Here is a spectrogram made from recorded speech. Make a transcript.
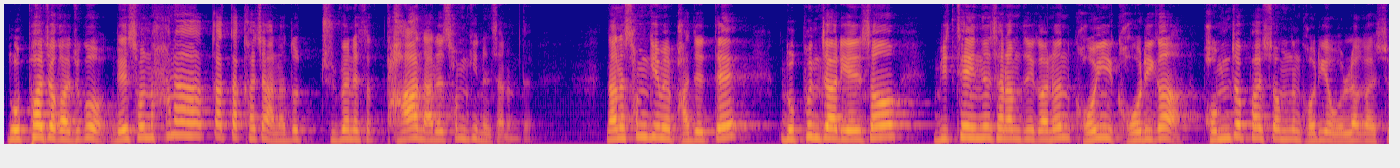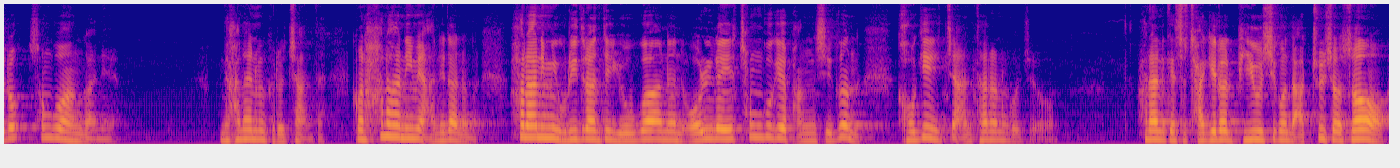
높아져 가지고 내 손 하나 까딱하지 않아도 주변에서 다 나를 섬기는 사람들. 나는 섬김을 받을 때 높은 자리에서 밑에 있는 사람들과는 거의 거리가 범접할 수 없는 거리에 올라갈수록 성공한 거 아니에요. 근데 하나님은 그렇지 않다. 그건 하나님이 아니라는 거예요. 하나님이 우리들한테 요구하는 원래의 천국의 방식은 거기에 있지 않다는 거죠. 하나님께서 자기를 비우시고 낮추셔서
